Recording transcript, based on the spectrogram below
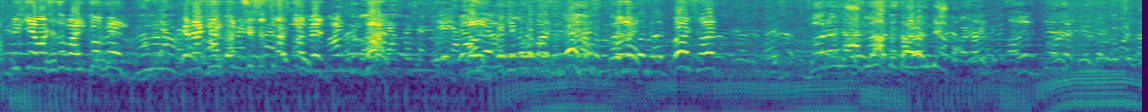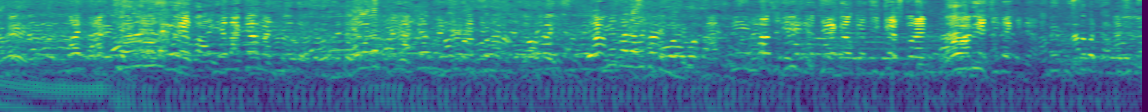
আপনি কি আমার সাথে বাইক করবেন? এলাকার মানুষের সাথে বাইক করবেন? হ্যাঁ? চলেন। চলেন। এই, চলেন। ভাই, ভাই, এলাকার মানুষ আপনি ইউনিভার্সিটি যে কাউকে জিজ্ঞেস করেন আমাকে চিনে কিনা আমি বুঝতে পারছি আমি তো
